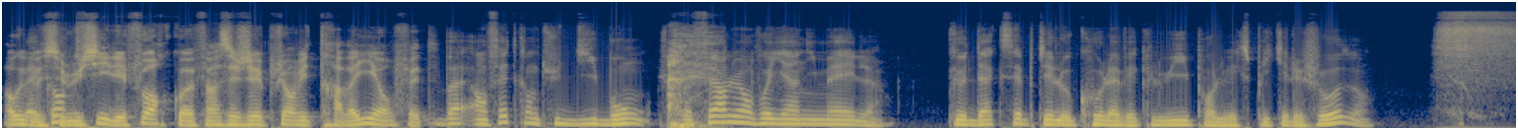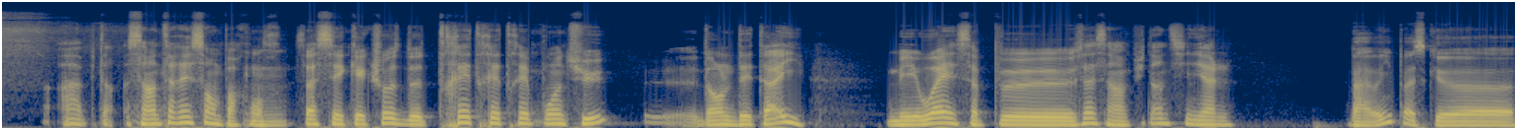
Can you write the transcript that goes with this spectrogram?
Ah oui, Bah, celui-ci il est fort quoi. Enfin, c'est j'ai plus envie de travailler en fait. Bah, en fait, quand tu te dis bon, je préfère lui envoyer un email que d'accepter le call avec lui pour lui expliquer les choses. Ah putain, c'est intéressant par contre. Mhm. Ça c'est quelque chose de très très très pointu euh, dans le détail. Mais ouais, ça peut. Ça c'est un putain de signal. Bah oui, parce que euh,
